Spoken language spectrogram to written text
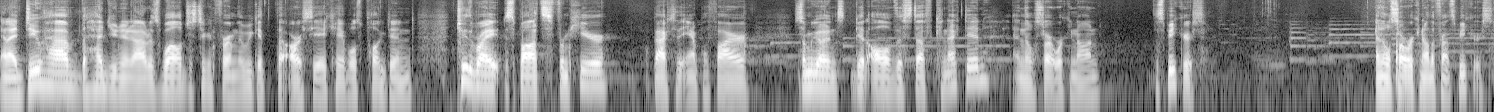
And I do have the head unit out as well, just to confirm that we get the RCA cables plugged in to the right spots from here back to the amplifier so I'm gonna go ahead and get all of this stuff connected and then we'll start working on the speakers. And then we'll start working on the front speakers.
